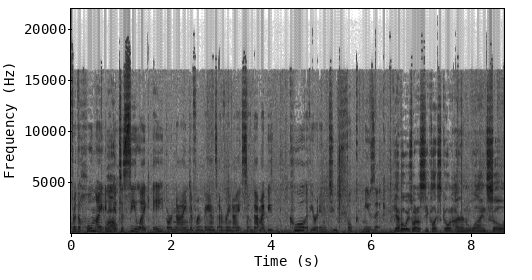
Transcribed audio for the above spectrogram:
for the whole night, and Wow. you get to see like eight or nine different bands every night. So that might be cool if you're into folk music. Yeah, I've always wanted to see Calexico and Iron and Wine, so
